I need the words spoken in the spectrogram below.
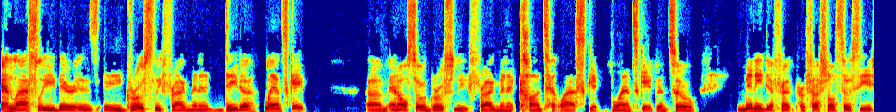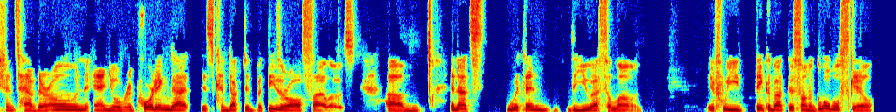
and lastly there is a grossly fragmented data landscape um, and also a grossly fragmented content landscape and so many different professional associations have their own annual reporting that is conducted, but these are all silos. Um, and that's within the US alone. If we think about this on a global scale,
